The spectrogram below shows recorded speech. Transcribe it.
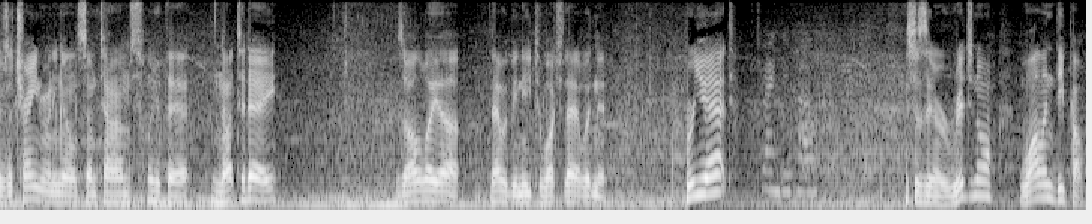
there's a train running on sometimes. Look at that. Not today. It's all the way up. That would be neat to watch that, wouldn't it? Where are you at? Train depot. This is the original Walland Depot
